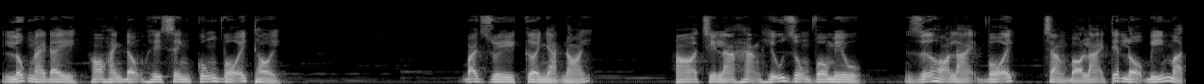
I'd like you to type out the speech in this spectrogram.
Lúc này đây họ hành động hy sinh cũng vô ích thôi. Bách Duy cười nhạt nói Họ chỉ là hạng hữu dụng vô mưu Giữ họ lại vô ích Chẳng bỏ lại tiết lộ bí mật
